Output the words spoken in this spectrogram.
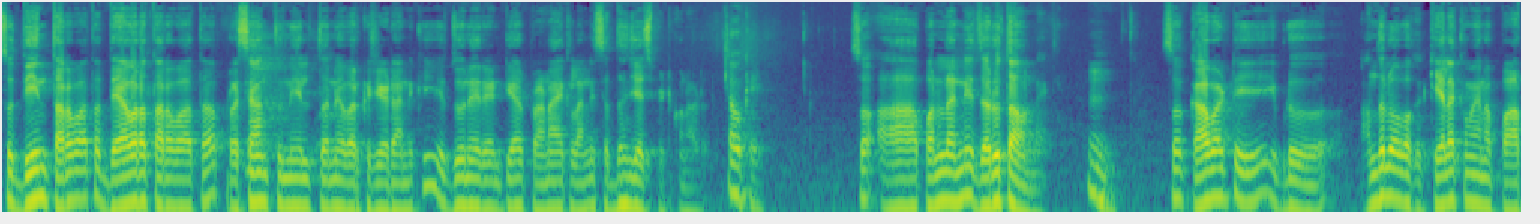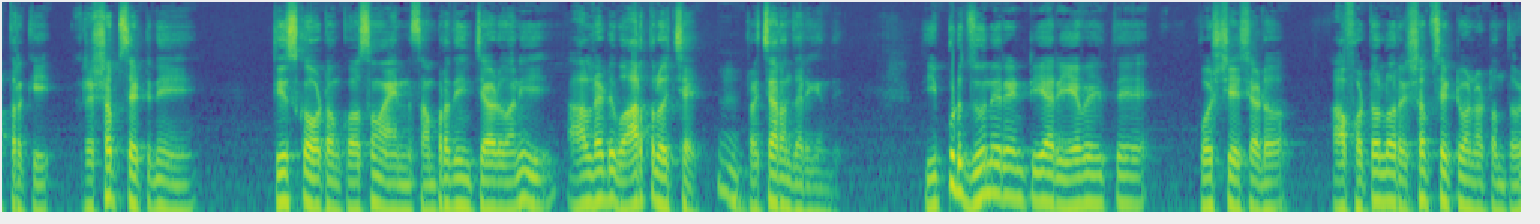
సో దీని తర్వాత దేవర తర్వాత ప్రశాంత్ నీల్తోనే వర్క్ చేయడానికి జూనియర్ ఎన్టీఆర్ ప్రణాళికలన్నీ సిద్ధం చేసి పెట్టుకున్నాడు. ఓకే. సో ఆ పనులన్నీ జరుగుతూ ఉన్నాయి. సో కాబట్టి ఇప్పుడు అందులో ఒక కీలకమైన పాత్రకి రిషబ్ శెట్టిని తీసుకోవటం కోసం ఆయన్ని సంప్రదించాడు అని ఆల్రెడీ వార్తలు వచ్చాయి. ప్రచారం జరిగింది. ఇప్పుడు జూనియర్ ఎన్టీఆర్ ఏవైతే పోస్ట్ చేశాడో ఆ ఫోటోలో రిషబ్ శెట్టి ఉండటంతో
